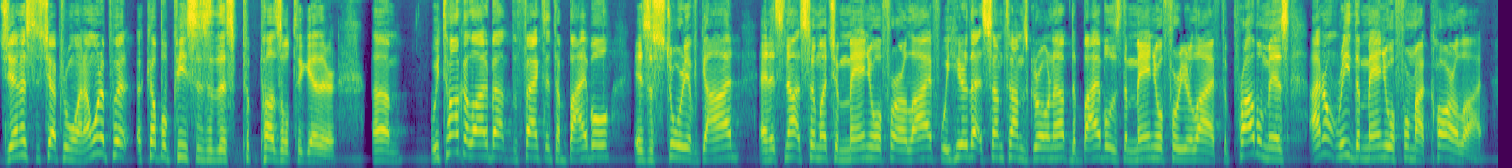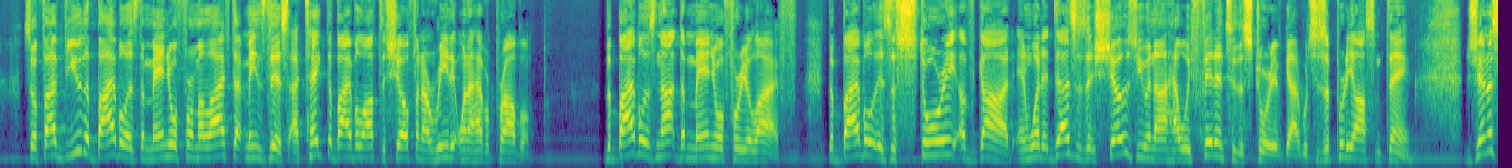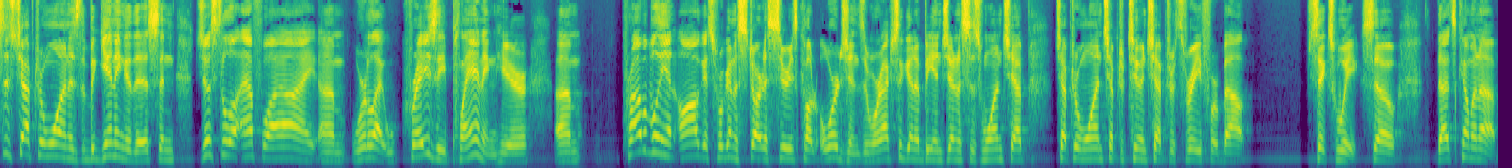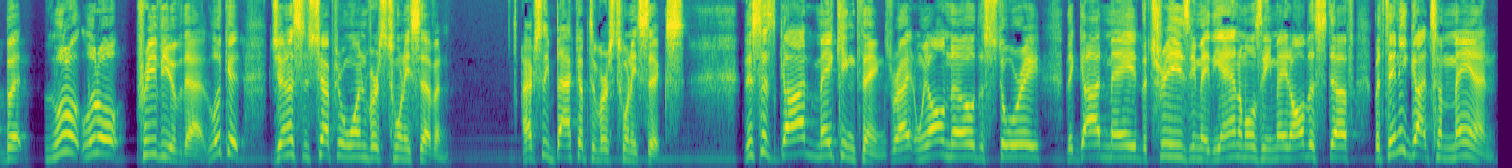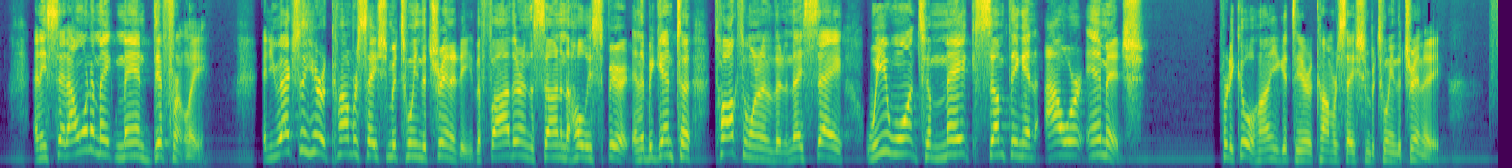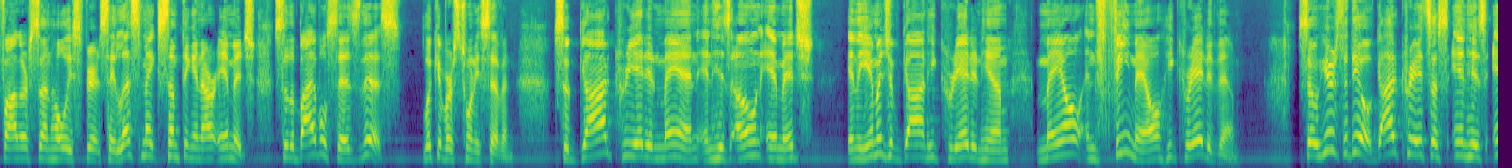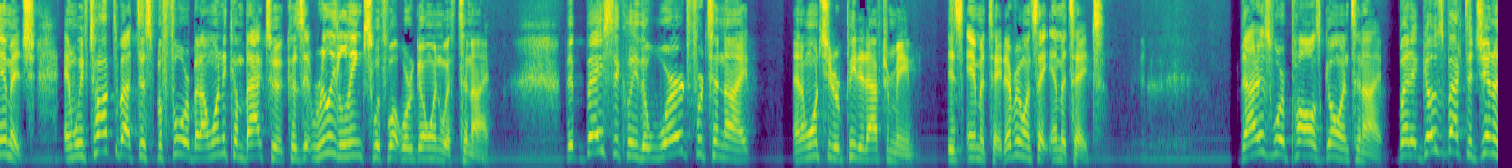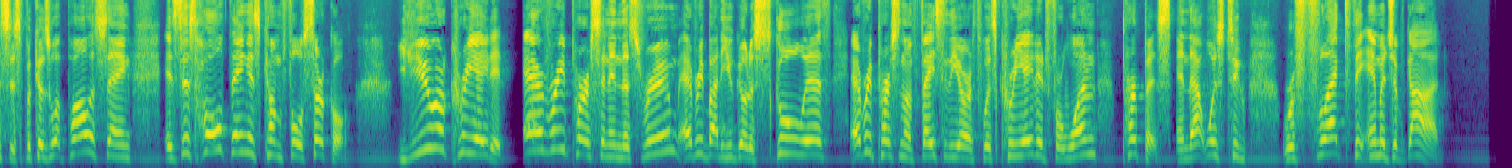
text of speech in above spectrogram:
Genesis chapter 1. I want to put a couple pieces of this p- puzzle together. Um, we talk a lot about the fact that the Bible is a story of God and it's not so much a manual for our life. We hear that sometimes growing up. The Bible is the manual for your life. The problem is, I don't read the manual for my car a lot. So if I view the Bible as the manual for my life, that means this I take the Bible off the shelf and I read it when I have a problem. The Bible is not the manual for your life. The Bible is a story of God, and what it does is it shows you and I how we fit into the story of God, which is a pretty awesome thing. Genesis chapter 1 is the beginning of this, and just a little FYI, um, we're like crazy planning here. Um, probably in August, we're going to start a series called Origins, and we're actually going to be in Genesis 1, chap- chapter 1, chapter 2, and chapter 3 for about six weeks. So that's coming up. But little, little preview of that. Look at Genesis chapter 1, verse 27. Actually, back up to verse 26. This is God making things, right? And we all know the story that God made the trees, He made the animals, He made all this stuff. But then He got to man, and He said, I want to make man differently. And you actually hear a conversation between the Trinity, the Father and the Son and the Holy Spirit. And they begin to talk to one another, and they say, We want to make something in our image. Pretty cool, huh? You get to hear a conversation between the Trinity. Father, Son, Holy Spirit say, Let's make something in our image. So the Bible says this Look at verse 27. So God created man in his own image. In the image of God, he created him. Male and female, he created them. So here's the deal God creates us in his image. And we've talked about this before, but I want to come back to it because it really links with what we're going with tonight. That basically, the word for tonight, and I want you to repeat it after me, is imitate. Everyone say imitate. That is where Paul's going tonight. But it goes back to Genesis because what Paul is saying is this whole thing has come full circle. You are created. Every person in this room, everybody you go to school with, every person on the face of the earth was created for one purpose, and that was to reflect the image of God.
